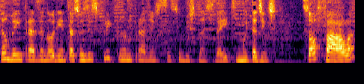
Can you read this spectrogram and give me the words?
também trazendo orientações, explicando para a gente essas substâncias aí que muita gente só fala,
